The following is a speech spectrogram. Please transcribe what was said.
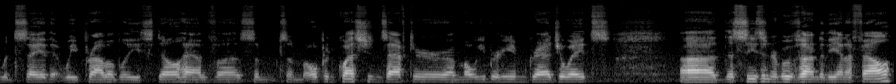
would say that we probably still have uh, some some open questions after uh, Mo Ibrahim graduates uh, this season or moves on to the NFL.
